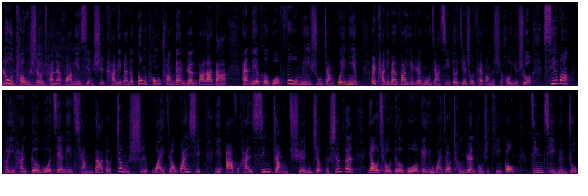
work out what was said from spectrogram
路透社传来画面显示，塔利班的共同创办人巴拉达和联合国副秘书长会面，而塔利班发言人穆贾希德接受采访的时候也说，希望可以和德国建立强大的正式外交关系，以阿富汗新掌权者的身份要求德国给予外交承认，同时提供。经济援助，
